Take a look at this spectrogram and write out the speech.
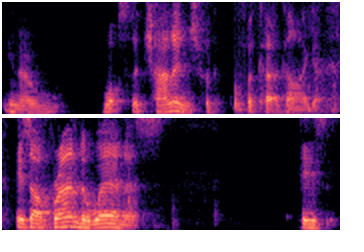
you know what's the challenge for the, for Kurt Geiger is our brand awareness is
